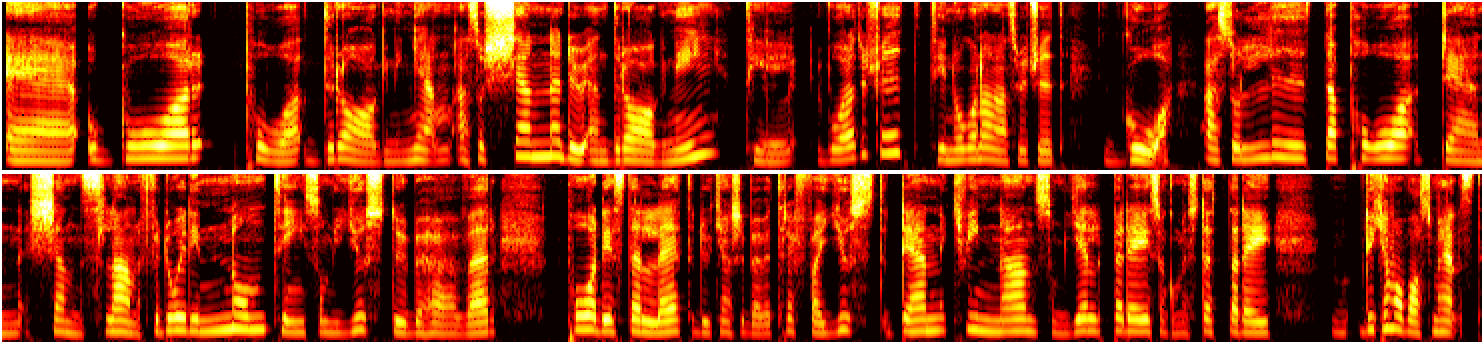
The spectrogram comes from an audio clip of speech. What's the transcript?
eh, och går på dragningen. Alltså känner du en dragning till vårat retreat, till någon annans retreat, gå. Alltså lita på den känslan för då är det någonting som just du behöver på det stället. Du kanske behöver träffa just den kvinnan som hjälper dig, som kommer stötta dig. Det kan vara vad som helst.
